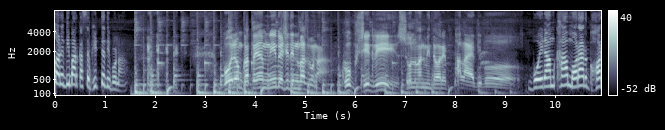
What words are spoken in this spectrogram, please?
তরে দিবার কাছে ভিড়তে দিব না। বৈরম কথা এমনি বেশি দিন বাঁচবো না। খুব শীঘ্রই সোলমান মিদারে ফালায় দিব। বৈরাম খা মরার ঘর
